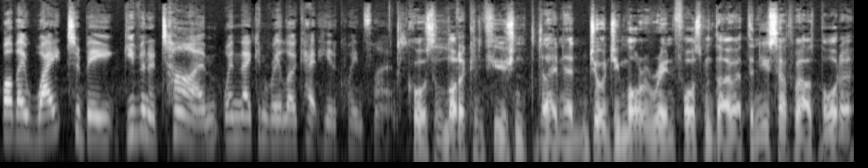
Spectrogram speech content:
while they wait to be given a time when they can relocate here to Queensland. Caused a lot of confusion today. Now, Georgie, more reinforcement though at the New South Wales border.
